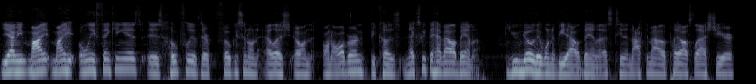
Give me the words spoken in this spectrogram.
Yeah, I mean, my my only thinking is is hopefully that they're focusing on LSU on on Auburn because next week they have Alabama. You know they want to beat Alabama. That's the team that knocked them out of the playoffs last year.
